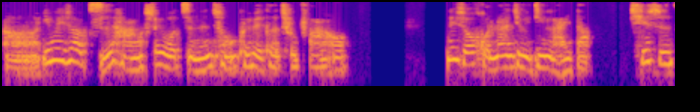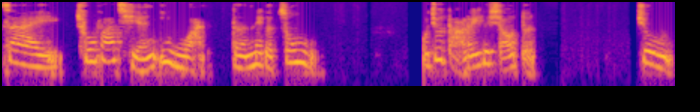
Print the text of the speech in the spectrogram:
啊、因为要直航，所以我只能从魁北克出发哦。那时候混乱就已经来到。其实，在出发前一晚的那个中午，我就打了一个小盹，就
